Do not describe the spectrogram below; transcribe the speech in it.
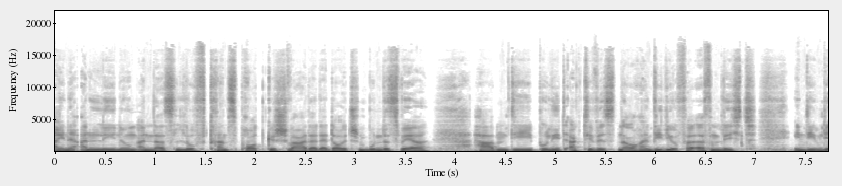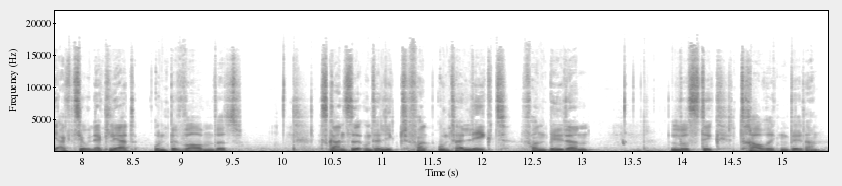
eine Anlehnung an das Lufttransportgeschwader der deutschen Bundeswehr, haben die Politaktivisten auch ein Video veröffentlicht, in dem die Aktion erklärt und beworben wird. Das Ganze unterliegt von, unterlegt von Bildern, lustig traurigen Bildern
